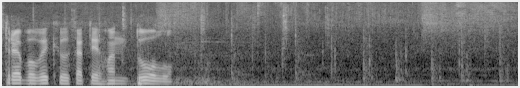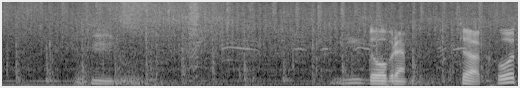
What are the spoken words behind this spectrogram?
треба викликати гондолу. Хм. Ну, Добре. Так, от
